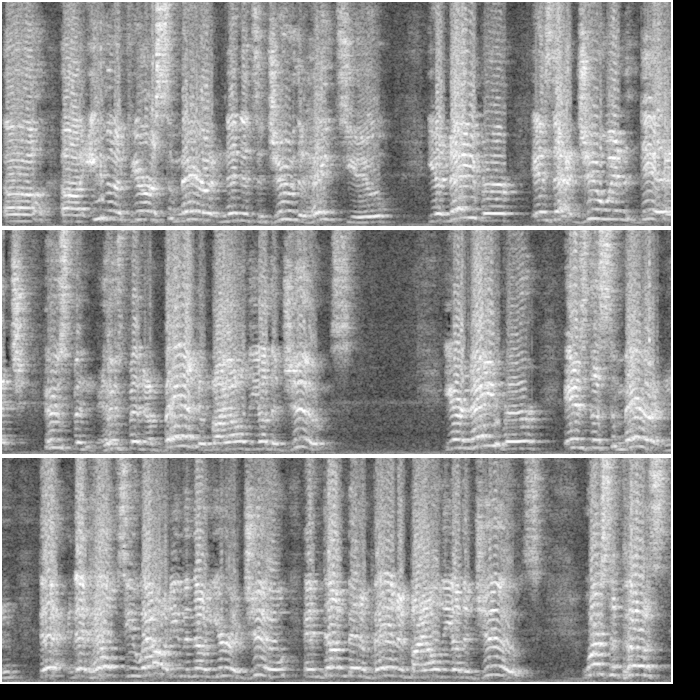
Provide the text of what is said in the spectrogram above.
uh, uh, even if you're a Samaritan and it's a Jew that hates you, your neighbor is that Jew in the ditch who's been, who's been abandoned by all the other Jews. Your neighbor is the Samaritan that, that helps you out even though you're a Jew and done been abandoned by all the other Jews. We're supposed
